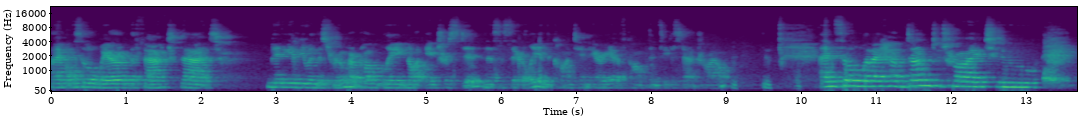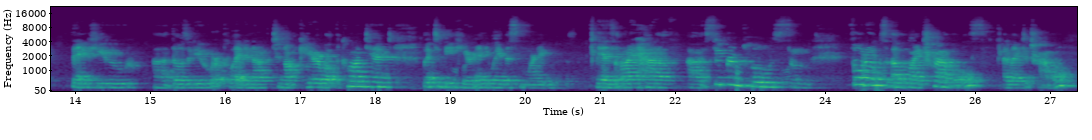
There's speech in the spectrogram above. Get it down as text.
I'm also aware of the fact that many of you in this room are probably not interested necessarily in the content area of competency to stand trial. And so what I have done to try to thank you, uh, those of you who are polite enough to not care about the content, but to be here anyway this morning, is I have uh, superimposed some photos of my travels. I like to travel.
